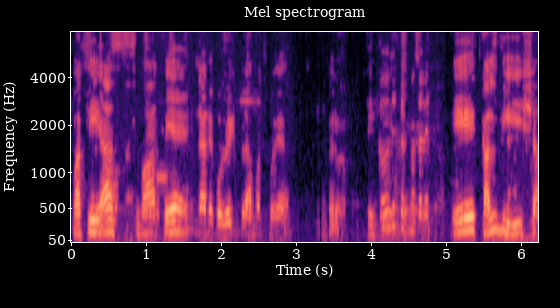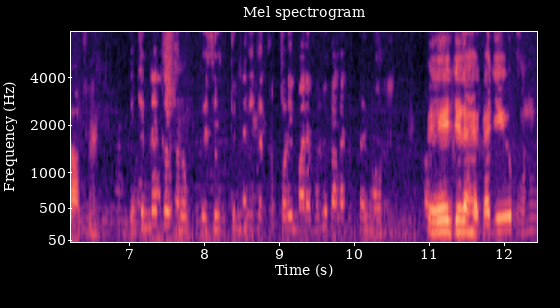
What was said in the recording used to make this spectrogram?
ਬਾਕੀ ਆ ਸਮਾਨ ਪਿਆ ਹੈ, ਇਹਨਾਂ ਦੇ ਕੋਲੋਂ ਹੀ ਬਰਾਮਦ ਹੋਇਆ ਪਰ ਕਦੋਂ ਦੀ ਘਟਨਾ ਸਰ ਇਹ ਕੱਲ ਦੀ ਸ਼ਾਮ ਇਹ ਕਿੰਨੇ ਕੁ ਆਰੋਪੀ ਸੀ ਕਿੰਨੇ ਨੇ ਥੱਪੜੀ ਮਾਰੇ ਮੂੰਹ ਵੀ ਕਾਲਾ ਕੀਤਾ ਜੀ ਮੋਰ ਇਹ ਜਿਹੜਾ ਹੈਗਾ ਜੀ ਉਹਨੂੰ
